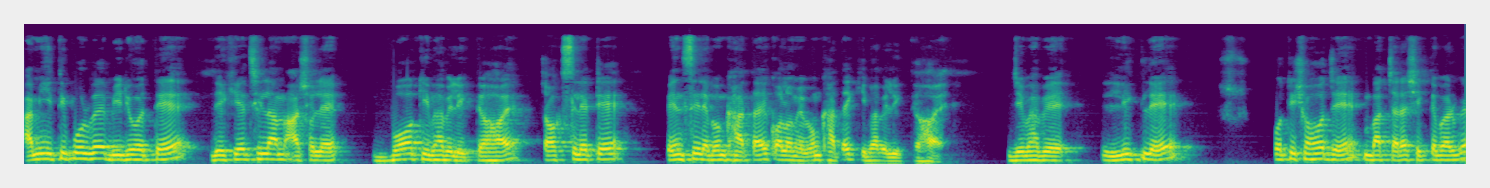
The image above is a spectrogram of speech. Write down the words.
আমি ইতিপূর্বে ভিডিওতে দেখিয়েছিলাম আসলে ব কীভাবে লিখতে হয়, চক সিলেটে পেন্সিল এবং খাতায় কলম এবং খাতায় কীভাবে লিখতে হয়। যেভাবে লিখলে অতি সহজে বাচ্চারা শিখতে পারবে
